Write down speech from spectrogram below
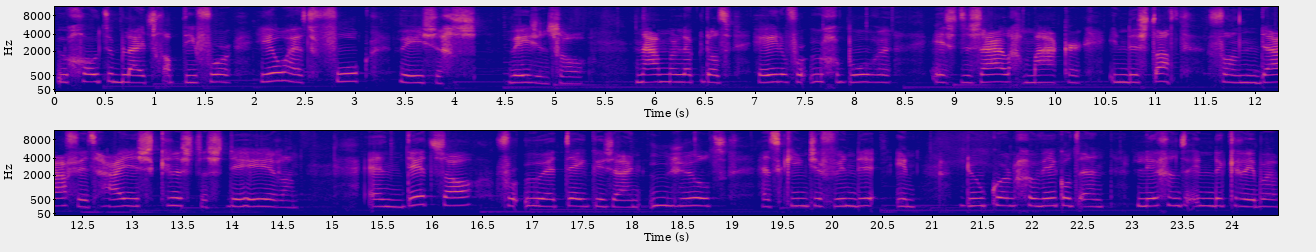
uw grote blijdschap die voor heel het volk wezen zal. Namelijk dat heden voor u geboren is de zaligmaker in de stad van David. Hij is Christus de Heer. En dit zal voor u het teken zijn. U zult het kindje vinden in doeken gewikkeld en liggend in de kribbe.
